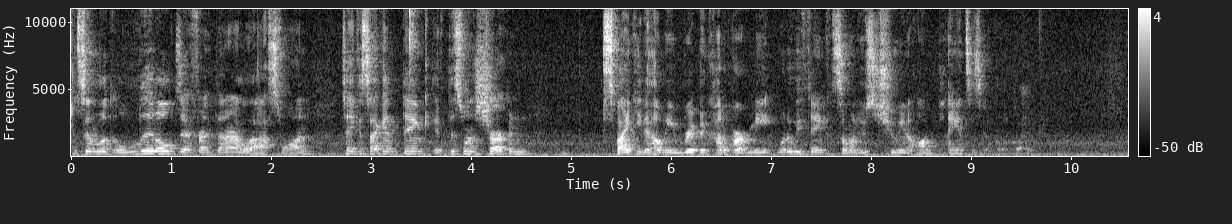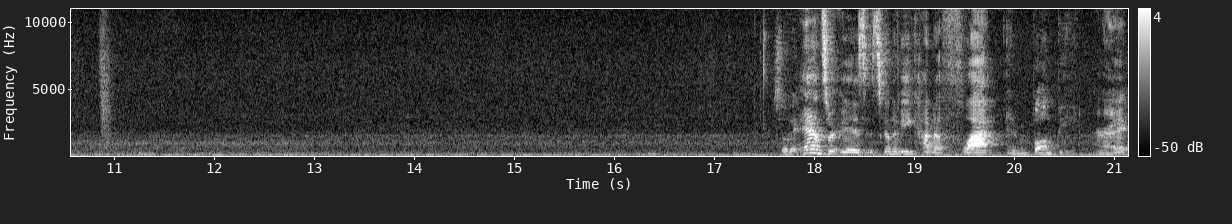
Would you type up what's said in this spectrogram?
It's gonna look a little different than our last one. Take a second, think, if this one's sharp and spiky to help me rip and cut apart meat, what do we think someone who's chewing on plants is gonna look like? So the answer is it's gonna be kind of flat and bumpy, all right?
